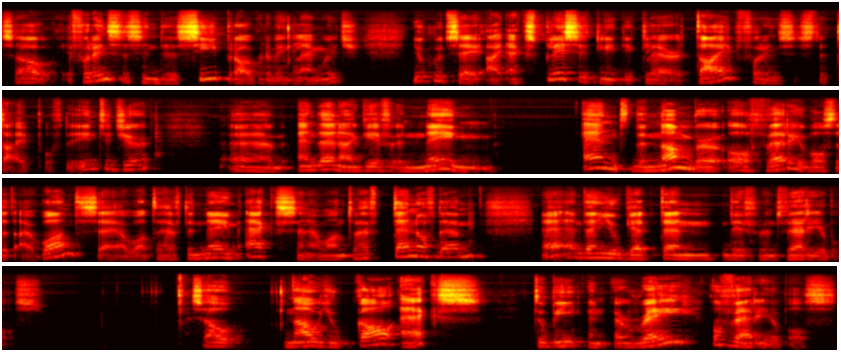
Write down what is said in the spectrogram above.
So for instance, in the C programming language, you could say I explicitly declare a type, for instance, the type of the integer, um, and then I give a name and the number of variables that I want. Say I want to have the name x and I want to have 10 of them, eh, and then you get 10 different variables. So now you call x to be an array of variables.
